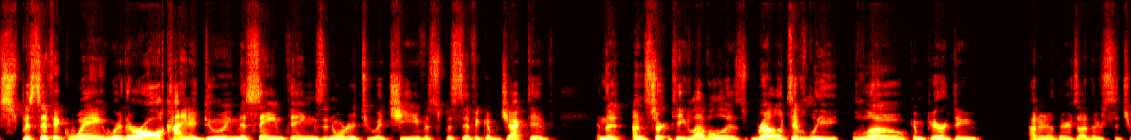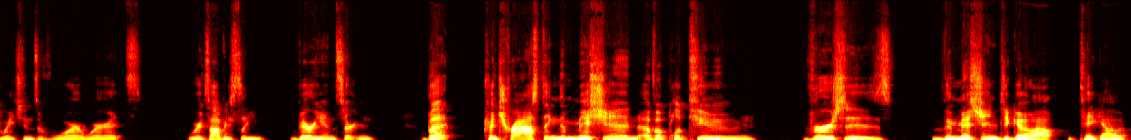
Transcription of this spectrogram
specific way where they're all kind of doing the same things in order to achieve a specific objective and the uncertainty level is relatively low compared to I don't know. There's other situations of war where it's where it's obviously very uncertain, but contrasting the mission of a platoon versus the mission to go out take out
